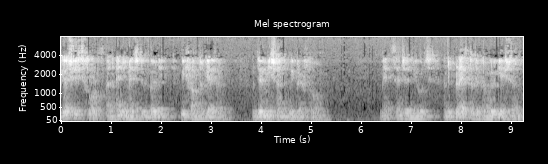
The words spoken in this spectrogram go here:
gushes forth and animates the body we form together and the mission we perform. May St. Eudes and the blessed of the congregation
